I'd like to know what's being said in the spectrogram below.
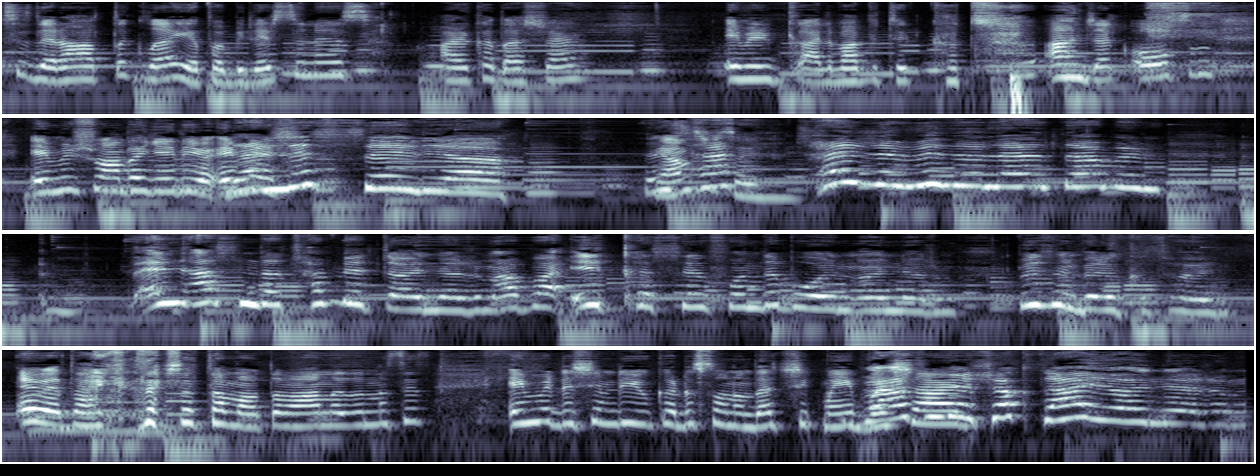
Siz de rahatlıkla yapabilirsiniz. Arkadaşlar Emir galiba bir tık kötü. Ancak olsun. Emir şu anda geliyor. Emir. Yanlış söylüyor. Yanlış mı söylüyorum? Sadece videolarda ben, ben aslında tablet oynuyorum ama ilk telefonda bu oyun oynuyorum. Bizim böyle kötü oyun. Evet arkadaşlar tamam tamam anladınız siz. Emir de şimdi yukarı sonunda çıkmayı Ben başardı. aslında çok daha iyi oynuyorum.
